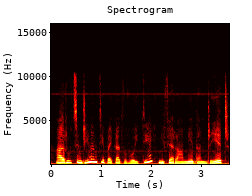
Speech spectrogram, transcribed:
Ary ho tsindriana amin'ity paikady vaovao ity ny fiaraha-mientan'ny rehetra.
